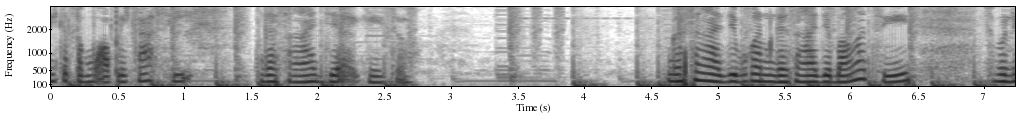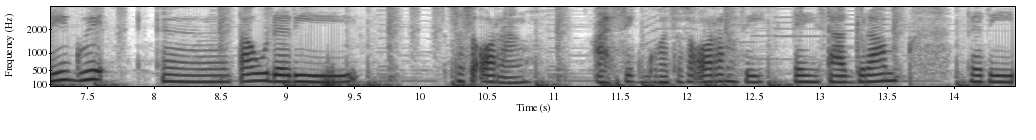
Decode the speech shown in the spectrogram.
Ini ketemu aplikasi Gak sengaja gitu nggak sengaja bukan nggak sengaja banget sih. Sebenarnya gue eh, tahu dari seseorang. Asik bukan seseorang sih. Dari Instagram dari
